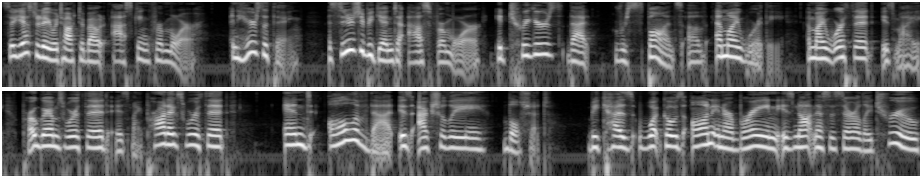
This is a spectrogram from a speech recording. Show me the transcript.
So, yesterday we talked about asking for more. And here's the thing as soon as you begin to ask for more, it triggers that response of, Am I worthy? Am I worth it? Is my programs worth it? Is my products worth it? And all of that is actually bullshit because what goes on in our brain is not necessarily true.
